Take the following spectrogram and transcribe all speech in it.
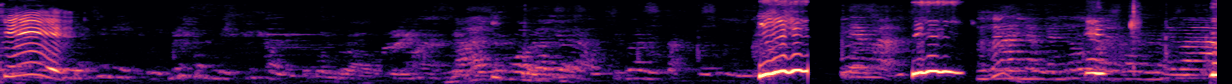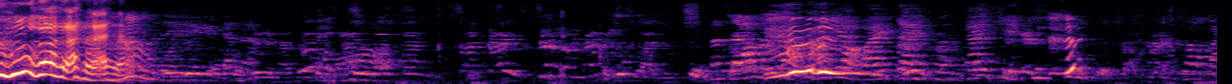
เจ๊ย้ายทุกคนเลยเข้มอะน่าจะเป็นลูกคนที่ว่า อะไรนะ มันแล้วมันก็อย่าไว้ใจคนใกล้ชิดบอกว่า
